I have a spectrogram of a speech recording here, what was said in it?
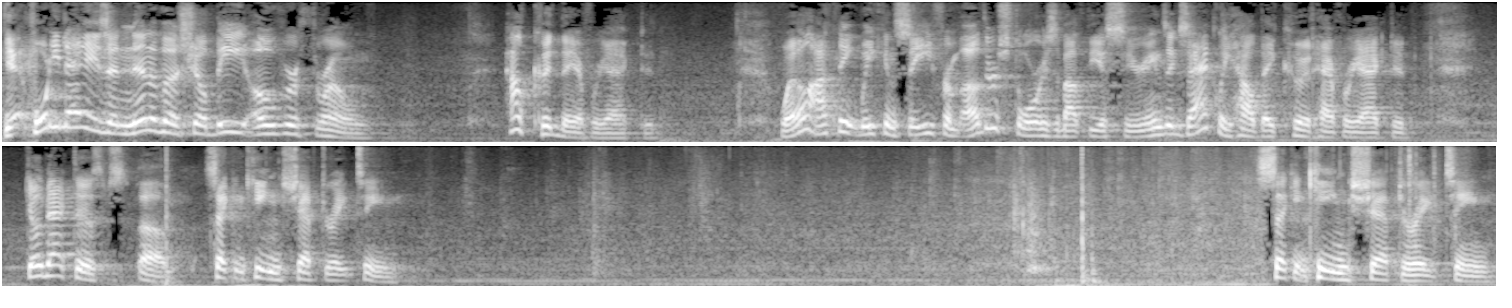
Yet 40 days and Nineveh shall be overthrown. How could they have reacted? Well, I think we can see from other stories about the Assyrians exactly how they could have reacted. Go back to uh, 2 Kings chapter 18. Second Kings chapter 18.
